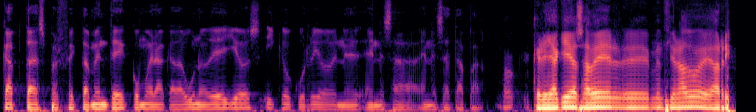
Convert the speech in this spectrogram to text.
captas perfectamente cómo era cada uno de ellos y qué ocurrió en, esa, en esa etapa. Creía que ibas a haber mencionado arriba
